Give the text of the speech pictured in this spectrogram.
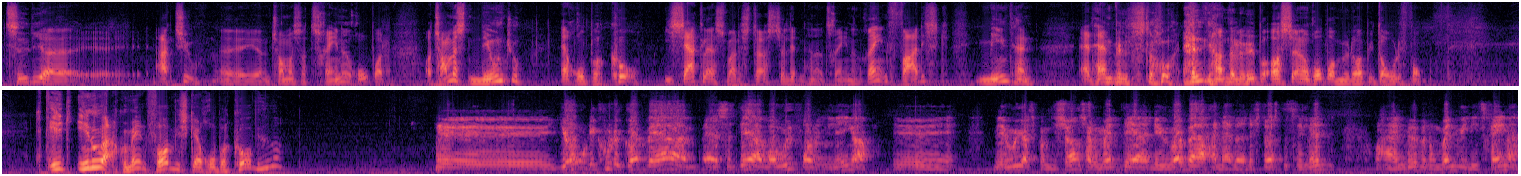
tidligere øh, aktiv. Øh, Thomas har trænet Robert. Og Thomas nævnte jo, at Robert K. i særklasse var det største talent, han havde trænet. Rent faktisk mente han, at han ville slå alle de andre løber, også selvom Robert mødte op i dårlig form. Er det ikke endnu et argument for, at vi skal Robert K. videre? Øh, jo, det kunne det godt være. Altså der, hvor udfordringen ligger øh, med udgangspunkt i Sørens argument, det er, at det kan godt være, at han har været det største talent, og har løbet nogle vanvittige træner,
